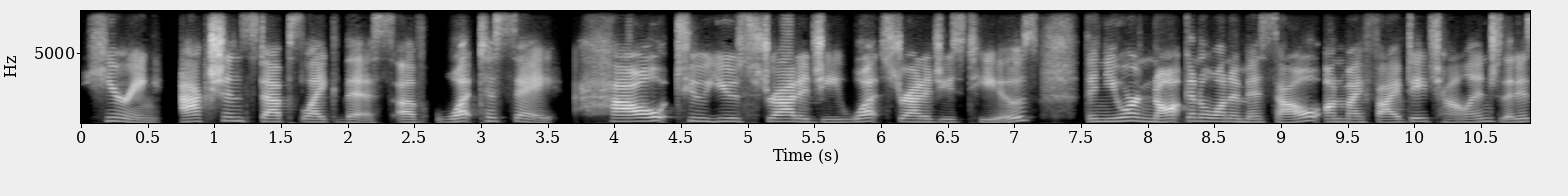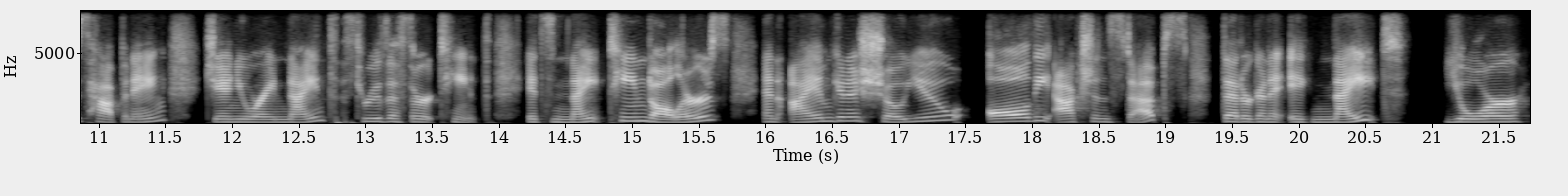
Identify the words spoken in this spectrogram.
hearing action steps like this of what to say, how to use strategy, what strategies to use, then you are not going to want to miss out on my five day challenge that is happening January 9th through the 13th. It's $19, and I am going to show you all the action steps that are going to ignite your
